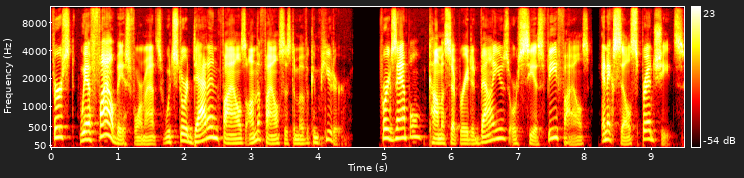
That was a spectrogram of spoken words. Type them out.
First, we have file-based formats which store data in files on the file system of a computer. For example, comma-separated values or CSV files and Excel spreadsheets.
